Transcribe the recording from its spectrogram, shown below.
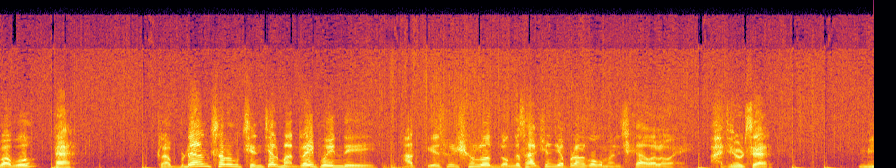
బాబు sir. Club dancer Chanchal murder అయిపోయింది. ఆ కేసు విషయంలో దొంగ సాక్ష్యం చెప్పడానికి ఒక మనిషి కావాలి. అదేమిటి సార్? మీ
